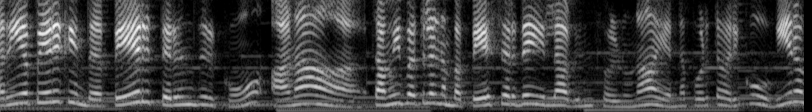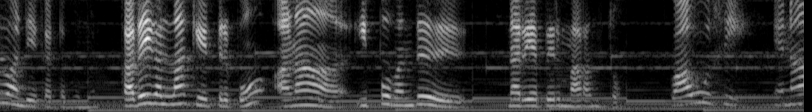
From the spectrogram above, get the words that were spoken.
நிறைய பேருக்கு இந்த பேர் தெரிஞ்சிருக்கும். ஆனா சமீபத்துல நம்ம பேசுறதே இல்லை அப்படின்னு சொல்லணும்னா என்னை பொறுத்த வரைக்கும் வீரபாண்டிய கட்டபொம்மன். கதைகள்லாம் கேட்டிருப்போம். ஆனா இப்போ வந்து நிறைய பேர் மறந்துட்டோம். வஉசி ஏன்னா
